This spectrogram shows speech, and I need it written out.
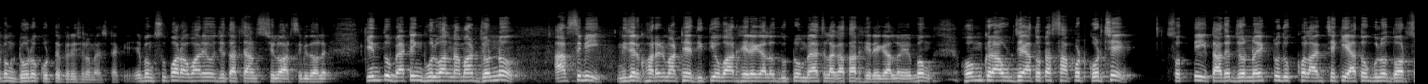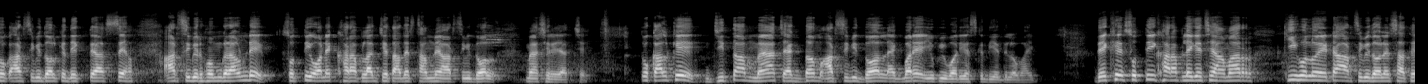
এবং ডোরও করতে পেরেছিল ম্যাচটাকে। এবং সুপার ওভারেও জেতার চান্স ছিল আরসিবি দলে। কিন্তু ব্যাটিং ভুলভাল নামার জন্য আরসিবি নিজের ঘরের মাঠে দ্বিতীয়বার হেরে গেল। দুটো ম্যাচ লাগাতার হেরে গেল এবং হোম ক্রাউড যে এতটা সাপোর্ট করছে সত্যি তাদের জন্য একটু দুঃখ লাগছে কি এতগুলো দর্শক আরসিবি দলকে দেখতে আসছে। আরসিবির হোম গ্রাউন্ডে সত্যি অনেক খারাপ লাগছে তাদের সামনে আরসিবি দল ম্যাচ হেরে যাচ্ছে। তো কালকে জিতা ম্যাচ একদম আরসিবি দল একবারে ইউপি ওয়ারিয়ার্সকে দিয়ে দিল ভাই। দেখে সত্যিই খারাপ লেগেছে আমার কি হলো এটা আরসিবি দলের সাথে।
